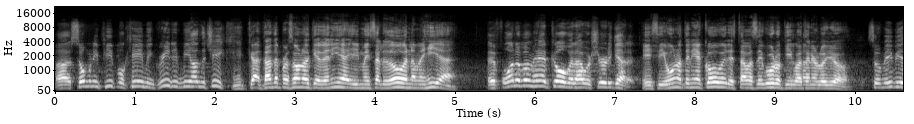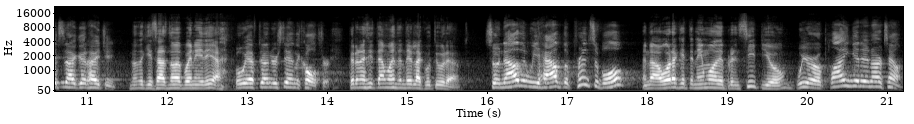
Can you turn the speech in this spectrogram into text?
Uh, so many people came and greeted me on the cheek. Tantas personas que venía y me saludó en la mejilla. If one of them had COVID, I was sure to get it. Y si uno tenía COVID, estaba seguro que iba a tenerlo yo. So maybe it's not good hygiene, No, quizás no es buena idea, but we have to understand the culture. pero necesitamos entender la cultura. So now that we have the principle, Bueno, ahora que tenemos el principio, we are applying it in our town.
